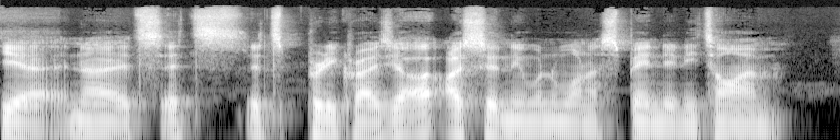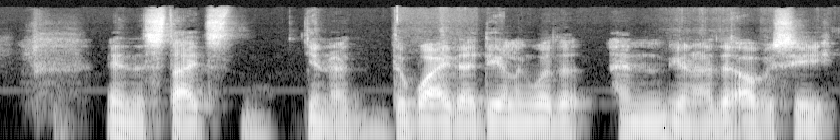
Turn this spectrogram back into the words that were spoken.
yeah no it's it's it's pretty crazy I, I certainly wouldn't want to spend any time in the states you know the way they're dealing with it and you know obviously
